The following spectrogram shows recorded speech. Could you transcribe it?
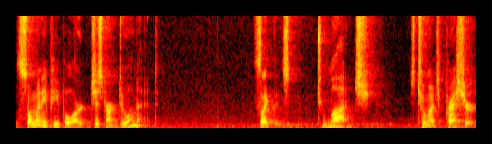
so many people are, just aren't doing it. It's like it's too much. It's too much pressure.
